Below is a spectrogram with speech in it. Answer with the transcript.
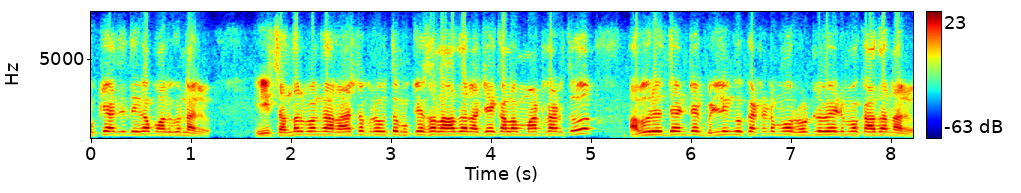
ముఖ్య అతిథిగా పాల్గొన్నారు. ఈ సందర్భంగా రాష్ట్ర ప్రభుత్వ ముఖ్య సలహాదారు అజయ్ కలాం మాట్లాడుతూ అభివృద్ధి అంటే బిల్డింగు కట్టడమో రోడ్లు వేయడమో కాదన్నారు.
